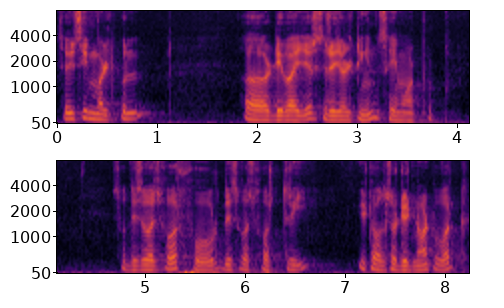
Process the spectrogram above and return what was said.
so you see multiple uh, divisors resulting in same output. So this was for 4 this was for 3 it also did not work.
